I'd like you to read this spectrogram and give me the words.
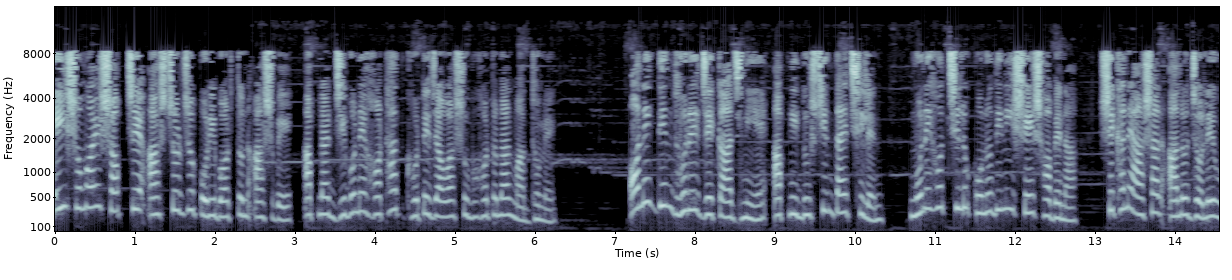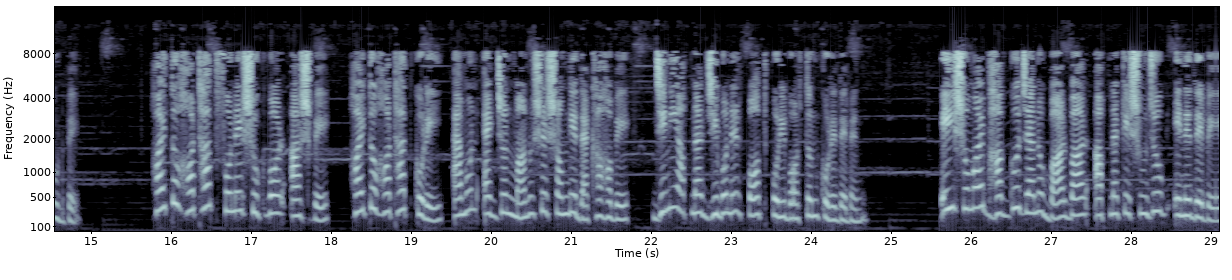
এই সময়ে সবচেয়ে আশ্চর্য পরিবর্তন আসবে আপনার জীবনে হঠাৎ ঘটে যাওয়া শুভ ঘটনার মাধ্যমে। অনেক দিন ধরে যে কাজ নিয়ে আপনি দুশ্চিন্তায় ছিলেন, মনে হচ্ছিল কোনোদিনই শেষ হবে না, সেখানে আসার আলো জ্বলে উঠবে। হয়তো হঠাৎ ফোনে সুখবর আসবে, হয়তো হঠাৎ করেই এমন একজন মানুষের সঙ্গে দেখা হবে, যিনি আপনার জীবনের পথ পরিবর্তন করে দেবেন। এই সময় ভাগ্য যেন বারবার আপনাকে সুযোগ এনে দেবে,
